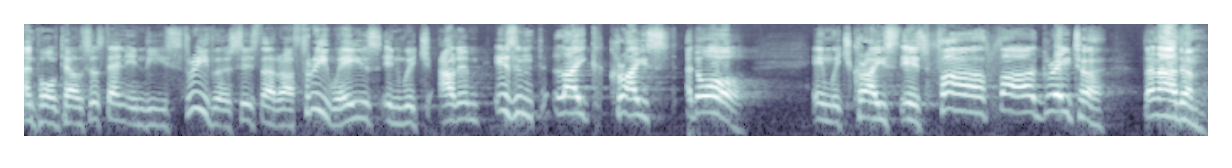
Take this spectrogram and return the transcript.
And Paul tells us then in these three verses there are three ways in which Adam isn't like Christ at all, in which Christ is far, far greater than Adam.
